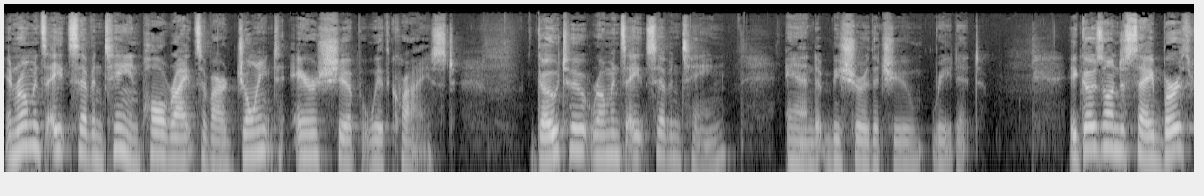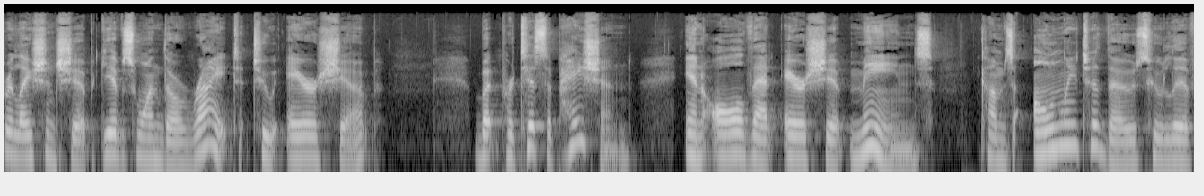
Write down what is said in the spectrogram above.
In Romans 8:17, Paul writes of our joint heirship with Christ. Go to Romans 8:17 and be sure that you read it. It goes on to say birth relationship gives one the right to heirship, but participation in all that heirship means comes only to those who live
